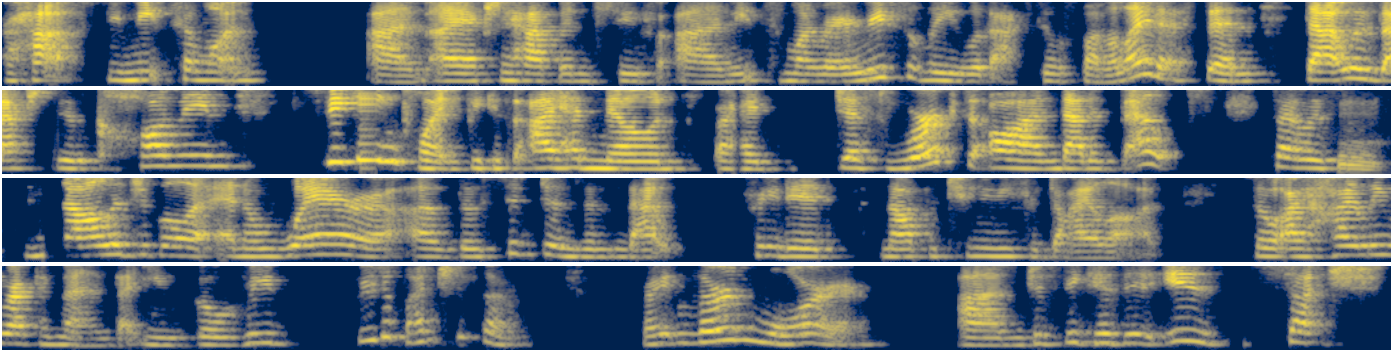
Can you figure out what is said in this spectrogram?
perhaps you meet someone. Um, I actually happened to uh, meet someone very recently with axial spondylitis, and that was actually the common speaking point because I had known or had just worked on that about. So I was mm. knowledgeable and aware of those symptoms, and that created an opportunity for dialogue. So I highly recommend that you go read read a bunch of them, right? Learn more, um, just because it is such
